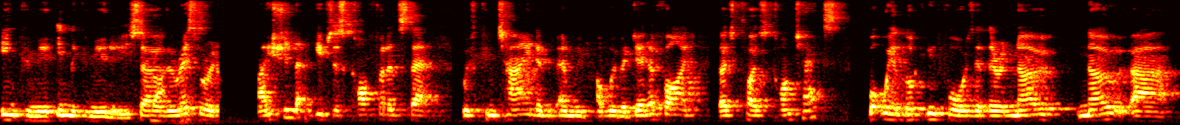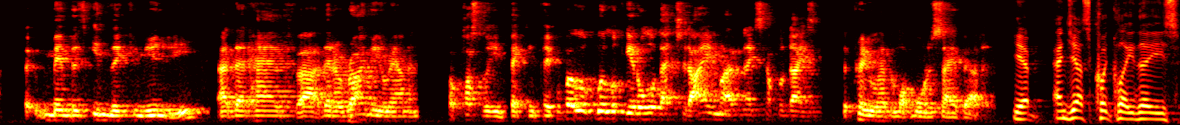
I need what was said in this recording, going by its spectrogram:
in, commu- in the community. So right. the rest were in isolation. That gives us confidence that we've contained and, and we've, we've identified those close contacts what we're looking for is that there are no no uh, members in the community uh, that have uh, that are roaming around and possibly infecting people. But look, we're looking at all of that today, and over the next couple of days, the Premier will have a lot more to say about it. Yep, and just quickly, these.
